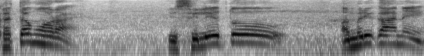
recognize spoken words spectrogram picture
खत्म हो रहा है। इसलिए तो अमेरिका ने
